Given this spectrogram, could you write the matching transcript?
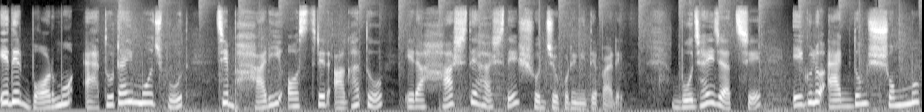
এদের বর্ম এতটাই মজবুত যে ভারী অস্ত্রের আঘাতও এরা হাসতে হাসতে সহ্য করে নিতে পারে। বোঝাই যাচ্ছে, এগুলো একদম সম্মুখ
